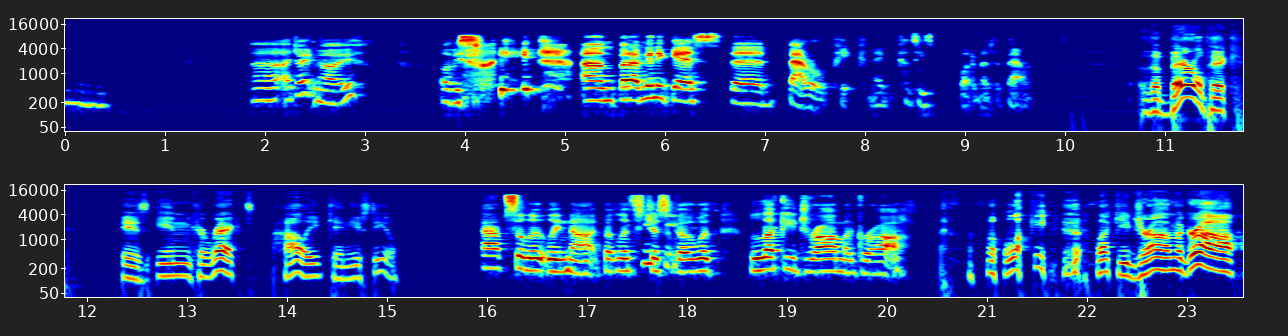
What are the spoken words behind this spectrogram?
Hmm. Uh, I don't know, obviously, um, but I'm going to guess the barrel pick, maybe because he's bottom of the barrel. The barrel pick is incorrect. Holly, can you steal? Absolutely not. But let's just go with Lucky Draw McGraw. lucky lucky draw McGraw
